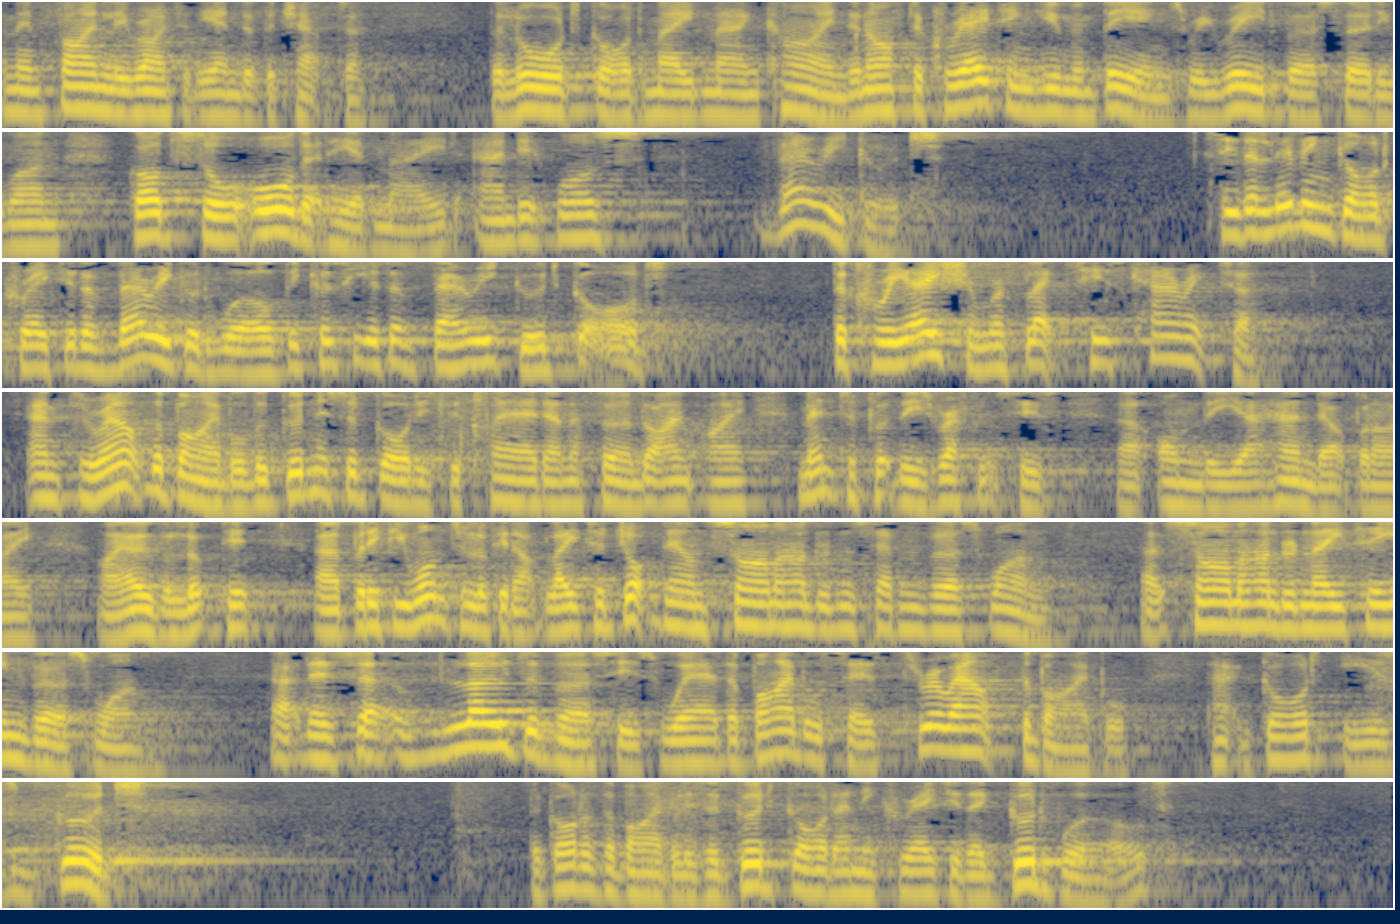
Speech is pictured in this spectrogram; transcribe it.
And then finally, right at the end of the chapter, the Lord God made mankind. And after creating human beings, we read verse 31 God saw all that he had made, and it was very good. See, the living God created a very good world because he is a very good God. The creation reflects his character. And throughout the Bible, the goodness of God is declared and affirmed. I, I meant to put these references uh, on the uh, handout, but I, I overlooked it. Uh, but if you want to look it up later, jot down Psalm 107, verse 1, uh, Psalm 118, verse 1. Uh, there's uh, loads of verses where the Bible says, throughout the Bible, that God is good. The God of the Bible is a good God and He created a good world.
